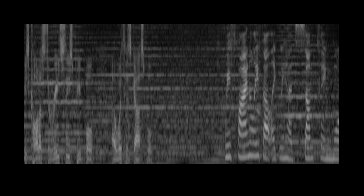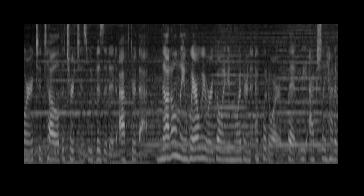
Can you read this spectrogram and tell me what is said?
He's called us to reach these people uh, with His gospel. We finally felt like we had something more to tell the churches we visited after that. Not only where we were going in northern Ecuador, but we actually had a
